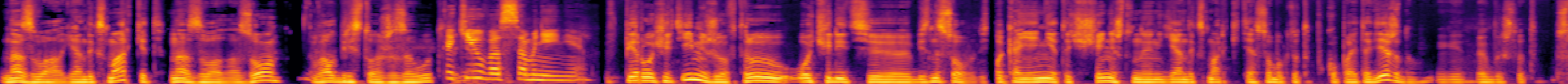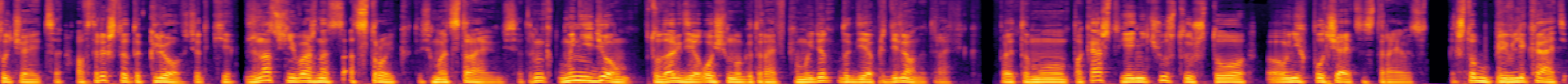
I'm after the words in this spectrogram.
Назвал Яндекс.Маркет, назвал Озон, Wildberries тоже зовут. Какие у вас сомнения? В первую очередь имиджу, во вторую очередь э, бизнесово. Пока нет ощущения, что на Яндекс.Маркете особо кто-то покупает одежду, и как бы что-то случается. А во-вторых, что это клево. Все-таки для нас очень важна отстройка. То есть мы отстраиваемся. Мы не идем туда, где очень много трафика. Мы идем туда, где определенный трафик. Поэтому пока что я не чувствую, что у них получается страиваться. Чтобы привлекать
